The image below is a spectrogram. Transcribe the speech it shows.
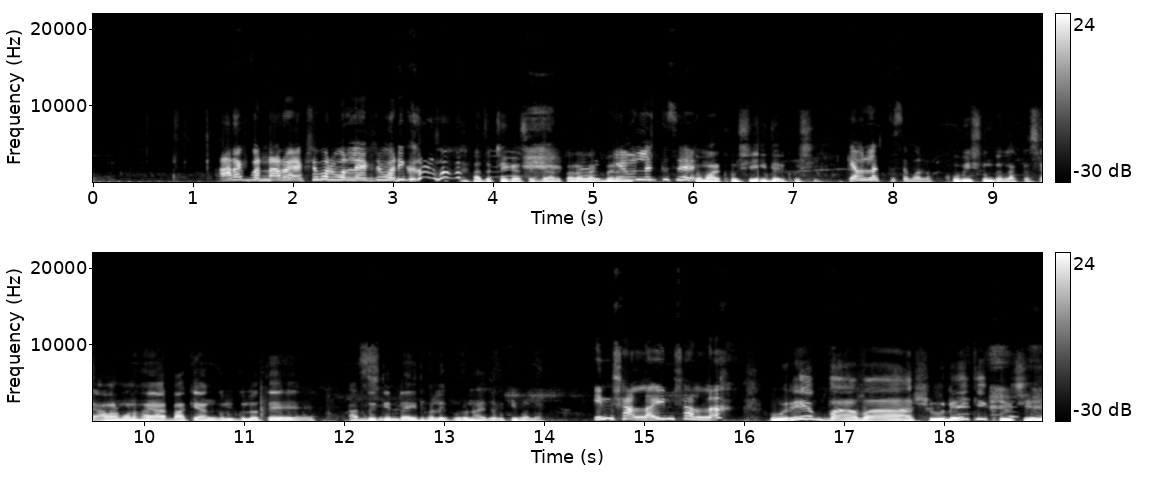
আর একবার না আরও একশো বার বললে একশো বারই করব। আচ্ছা ঠিক আছে আর করা লাগবে না। কেমন লাগতেছে? তোমার খুশি ঈদের খুশি। কেমন লাগতেছে বলো? খুবই সুন্দর লাগতেছে। আমার মনে হয় আর বাকি আঙ্গুলগুলোতে আর দুই তিনটা ঈদ হলেই পূরণ হয়ে যাবে কি বলো? ইনশাল্লাহ ইনশাল্লাহ। ওরে বাবা শুনেই কি খুশি।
